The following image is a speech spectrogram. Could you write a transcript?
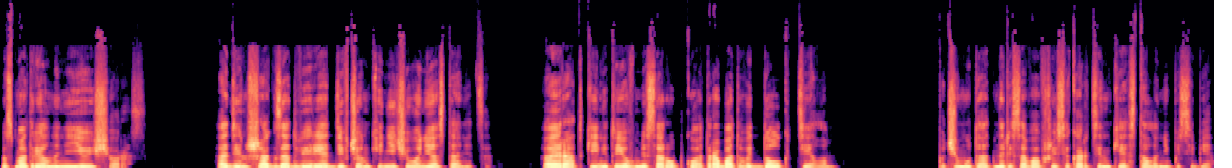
Посмотрел на нее еще раз. Один шаг за дверь, и от девчонки ничего не останется. Айрат кинет ее в мясорубку отрабатывать долг телом. Почему-то от нарисовавшейся картинки стало не по себе.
